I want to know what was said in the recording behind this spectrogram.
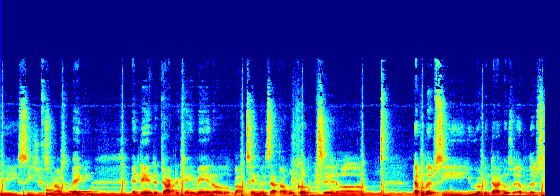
three seizures when I was a baby. And then the doctor came in uh, about 10 minutes after I woke up and said, uh, Epilepsy, you have been diagnosed with epilepsy.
